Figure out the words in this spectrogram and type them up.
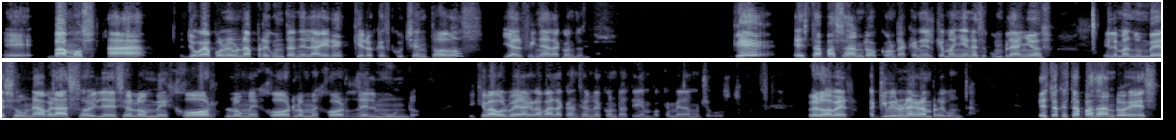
eh, vamos a, yo voy a poner una pregunta en el aire, quiero que escuchen todos y al final la contesto. ¿Qué está pasando con Raquel? Que mañana es su cumpleaños y le mando un beso, un abrazo y le deseo lo mejor, lo mejor, lo mejor del mundo. Y que va a volver a grabar la canción de Contratiempo, que me da mucho gusto. Pero a ver, aquí viene una gran pregunta. Esto que está pasando es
